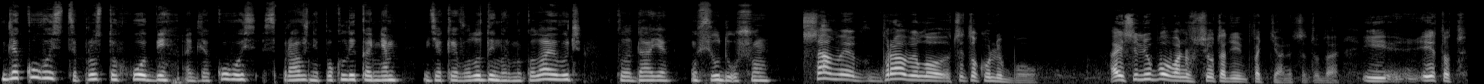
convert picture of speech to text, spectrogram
Для когось це просто хобі, а для когось справжнє покликання, в яке Володимир Миколайович вкладає усю душу. Саме правило це тільки любов. А если любовь, оно все тогда подтянется туда. И этот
